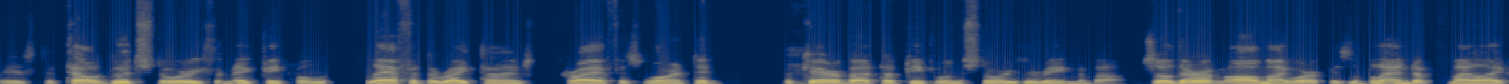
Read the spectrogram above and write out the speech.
is to tell good stories that make people laugh at the right times, cry if it's warranted, but care about the people and the stories they're reading about. So they're all my work is a blend of my life.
